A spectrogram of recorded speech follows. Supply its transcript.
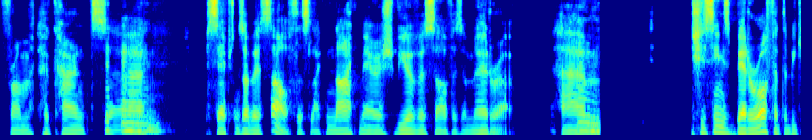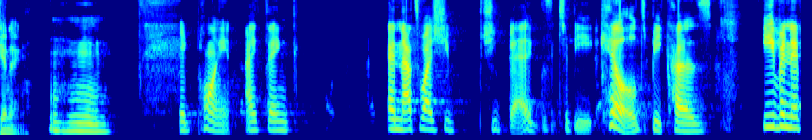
from her current uh, mm-hmm. perceptions of herself, this like nightmarish view of herself as a murderer? Um, mm-hmm. She seems better off at the beginning. Mm-hmm. Good point. I think and that's why she she begs to be killed because even if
